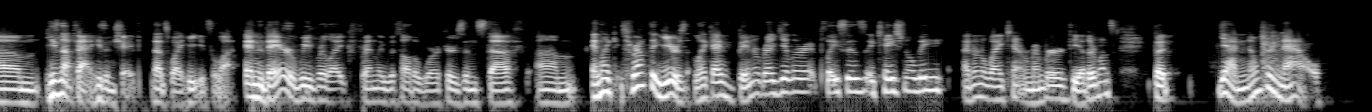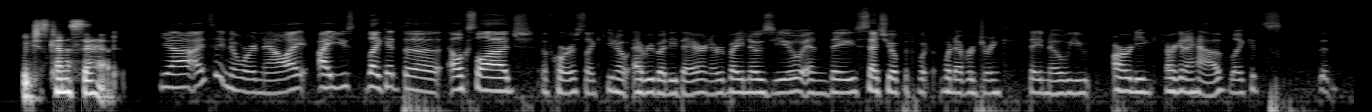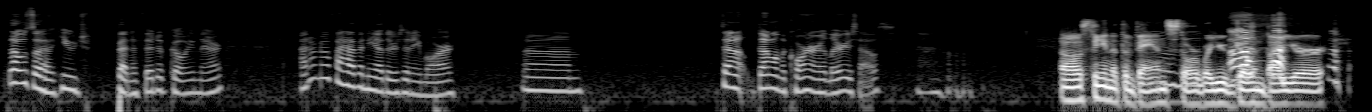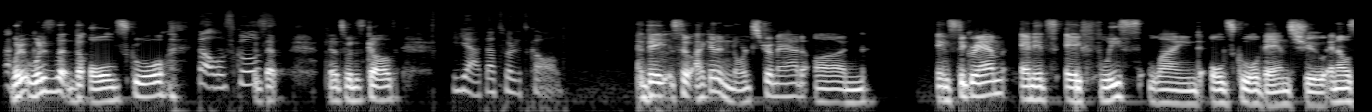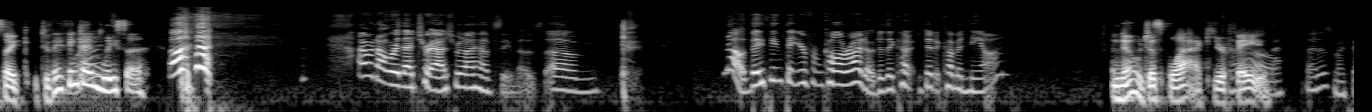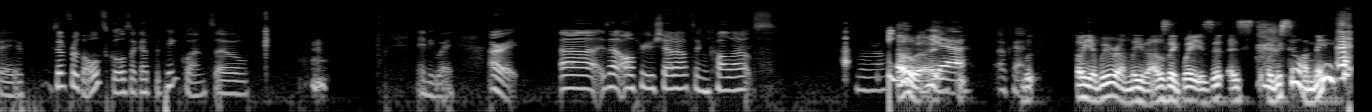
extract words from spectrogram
Um, he's not fat; he's in shape. That's why he eats a lot. And there, we were like friendly with all the workers and stuff. Um, and like throughout the years, like I've been a regular at places occasionally. I don't know why I can't remember the other ones, but yeah, nowhere now, which is kind of sad. Yeah, I'd say nowhere now. I I used like at the Elks Lodge, of course. Like you know everybody there, and everybody knows you, and they set you up with what, whatever drink they know you already are gonna have. Like it's that was a huge benefit of going there. I don't know if I have any others anymore. Um, down down on the corner at Larry's house. Oh, I was thinking at the van store Mhm. where you go and buy your what? What is the the old school? The old school. Is that that's what it's called? Yeah, that's what it's called. They so I got a Nordstrom ad on Instagram and it's a fleece lined old school Vans shoe and I was like, do they think I'm Lisa? I would not wear that trash, but I have seen those. Um, no, they think that you're from Colorado. Did they? co- Did it come in neon? No, just black. Your fave. Oh, that is my fave. Except for the old schools, I got the pink one. So, anyway, all right. Uh, is that all for your shout outs and call outs? Lil Oh, uh, yeah. Okay. Oh yeah, we were on leave. I was like, wait, is it? Is, are we still on me?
